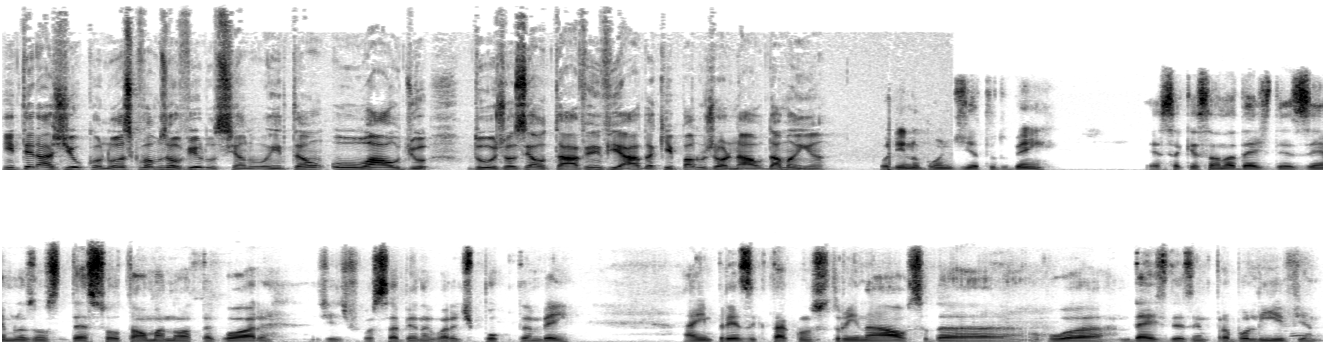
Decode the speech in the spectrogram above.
interagiu conosco. Vamos ouvir, Luciano, então, o áudio do José Otávio enviado aqui para o Jornal da Manhã. Olino, bom dia, tudo bem? Essa questão da 10 de dezembro, nós vamos até soltar uma nota agora, a gente ficou sabendo agora de pouco também, A empresa que está construindo a alça da rua 10 de dezembro para Bolívia,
